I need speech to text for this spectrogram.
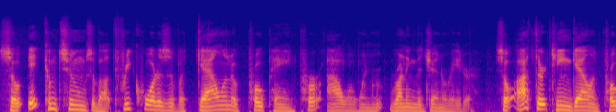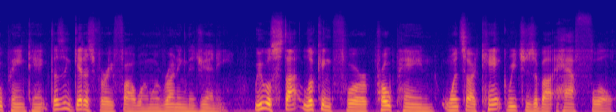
so it consumes about three quarters of a gallon of propane per hour when running the generator. So our 13 gallon propane tank doesn't get us very far when we're running the Jenny. We will start looking for propane once our tank reaches about half full.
